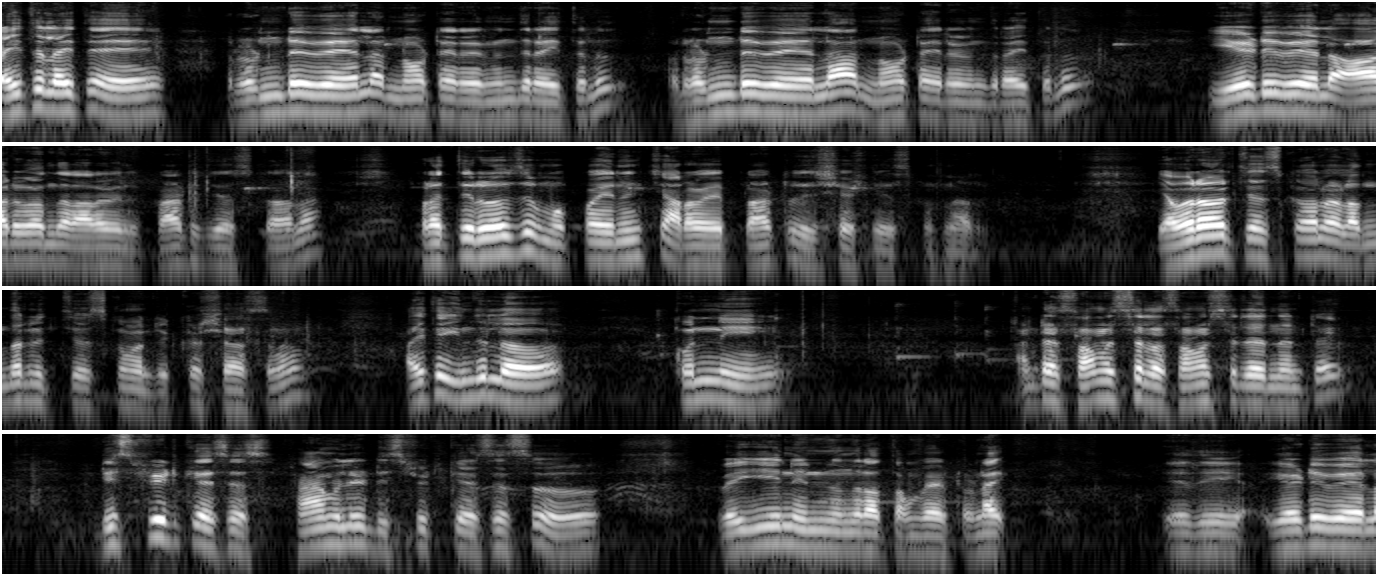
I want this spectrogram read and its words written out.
రైతులైతే రెండు వేల నూట ఇరవై ఎనిమిది రైతులు రెండు వేల నూట ఇరవై ఎనిమిది రైతులు ఏడు వేల ఆరు వందల అరవై ఎనిమిది ప్లాట్లు చేసుకోవాలా? ప్రతిరోజు ముప్పై నుంచి అరవై ప్లాట్లు రిజిస్ట్రేషన్ చేసుకుంటున్నారు. ఎవరెవరు చేసుకోవాలో వాళ్ళందరినీ చేసుకోమని రిక్వెస్ట్ చేస్తున్నాం. అయితే ఇందులో కొన్ని అంటే సమస్యల సమస్యలు ఏంటంటే dispute cases family dispute cases వెయ్యి ఎనిమిది వందల తొంభై ఒకటి ఉన్నాయి. ఇది ఏడు వేల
